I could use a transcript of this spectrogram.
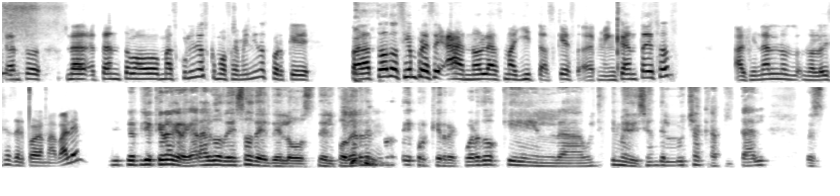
tanto, tanto masculinos como femeninos, porque para todos siempre es, ah, no las mallitas, que me encanta eso, al final nos, lo dices del programa, ¿vale? Yo quiero agregar algo de eso de, los del poder del norte, porque recuerdo que en la última edición de Lucha Capital, pues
